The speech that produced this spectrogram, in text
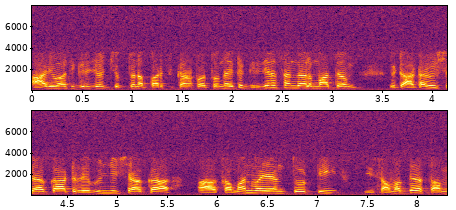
ఆదివాసీ గిరిజన చెప్తున్న పరిస్థితి కనపడుతుంది. అయితే గిరిజన సంఘాలు మాత్రం ఇటు అటవీ శాఖ అటు రెవెన్యూ శాఖ ఆ, సమన్వయంతో ఈ సమగ్ర సమ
